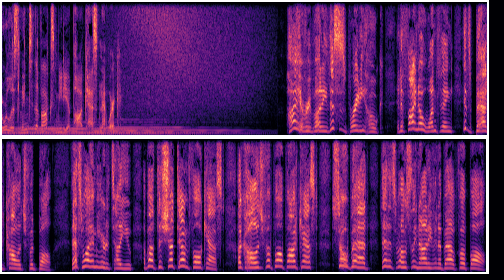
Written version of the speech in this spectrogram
You're listening to the Vox Media Podcast Network. Hi, everybody. This is Brady Hoke, and if I know one thing, it's bad college football. That's why I'm here to tell you about the Shutdown Fullcast, a college football podcast so bad that it's mostly not even about football.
